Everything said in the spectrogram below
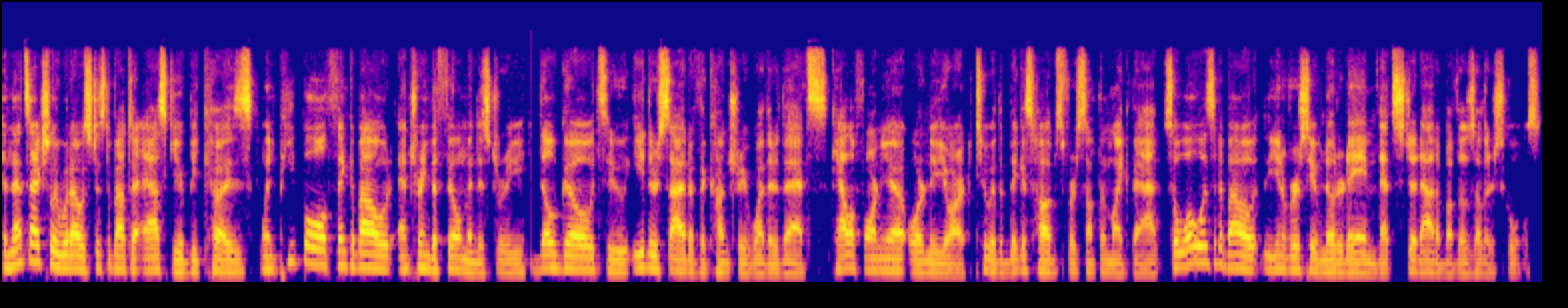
And that's actually what I was just about to ask you because when people think about entering the film industry, they'll go to either side of the country, whether that's California or New York, two of the biggest hubs for something like that. So what was it about the University of Notre Dame that stood out above those other schools?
